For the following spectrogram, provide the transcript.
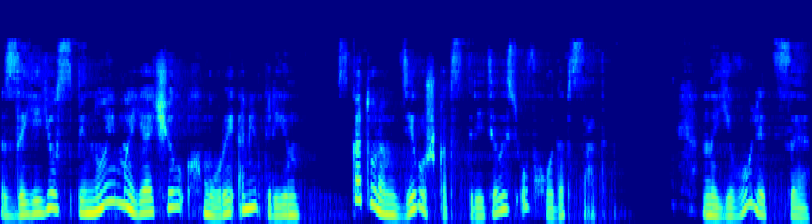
За ее спиной маячил хмурый Аметрин, с которым девушка встретилась у входа в сад. На его лице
